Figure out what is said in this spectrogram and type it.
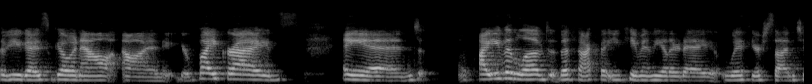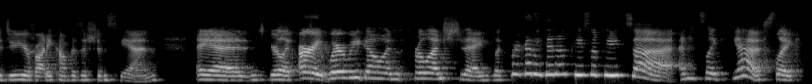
of you guys going out on your bike rides and I even loved the fact that you came in the other day with your son to do your body composition scan. And you're like, all right, where are we going for lunch today? He's like, we're going to get a piece of pizza. And it's like, yes, like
